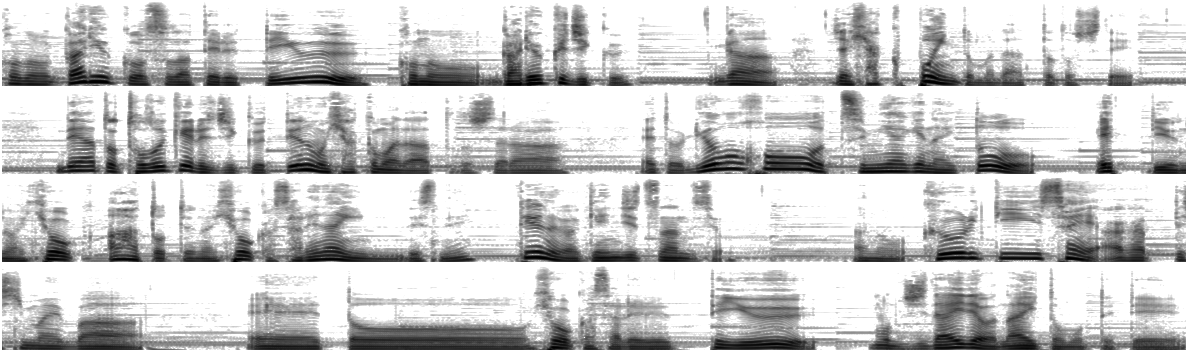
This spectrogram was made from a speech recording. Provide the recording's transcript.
この画力を育てるっていうこの画力軸がじゃあ100ポイントまであったとしてであと届ける軸っていうのも100まであったとしたらえっと、両方を積み上げないと絵っていうのは評価アートっていうのは評価されないんですね。っていうのが現実なんですよ。あのクオリティさえ上がってしまえばえっ、と評価されるっていうもう時代ではないと思ってて。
